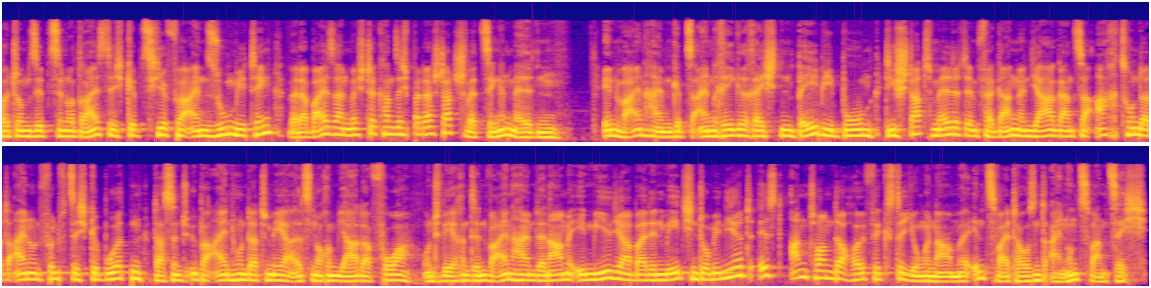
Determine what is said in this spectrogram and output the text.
Heute um 17.30 Uhr gibt's hierfür ein Zoom-Meeting. Wer dabei sein möchte, kann sich bei der Stadt Schwetzingen melden. In Weinheim gibt's einen regelrechten Babyboom. Die Stadt meldet im vergangenen Jahr ganze 851 Geburten. Das sind über 100 mehr als noch im Jahr davor. Und während in Weinheim der Name Emilia bei den Mädchen dominiert, ist Anton der häufigste junge Name in 2021.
